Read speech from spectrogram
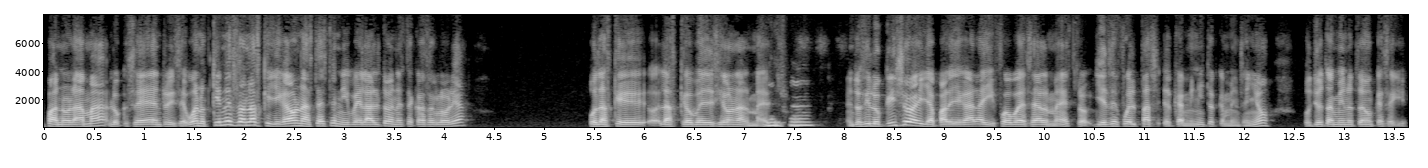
panorama, lo que se dentro, y dice, bueno, ¿quiénes son las que llegaron hasta este nivel alto, en este caso Gloria? Pues las que, las que obedecieron al maestro. Entonces, lo que hizo ella para llegar ahí fue obedecer al maestro, y ese fue el, el caminito que me enseñó, pues yo también lo tengo que seguir.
